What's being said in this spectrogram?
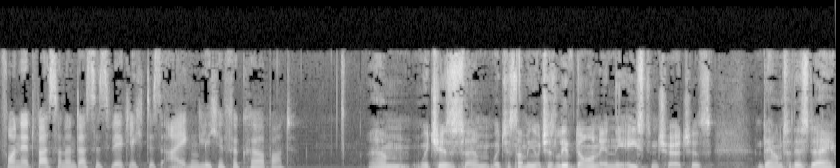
von etwas, sondern dass es wirklich das Eigentliche verkörpert. Um, which, is, um, which is something which has lived on in the Eastern churches down to this day.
